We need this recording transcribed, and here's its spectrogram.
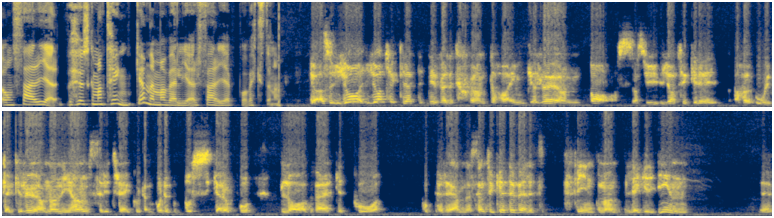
om färger. Hur ska man tänka när man väljer färger på växterna? Ja, alltså jag, jag tycker att det är väldigt skönt att ha en grön bas. Alltså jag tycker det har olika gröna nyanser i trädgården, både på buskar och på bladverket på, på perenner. Sen tycker jag att det är väldigt fint när man lägger in eh,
